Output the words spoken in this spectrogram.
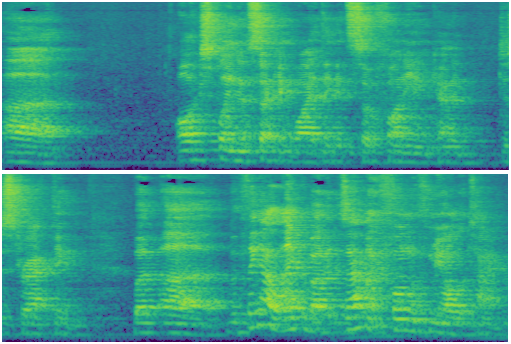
Uh, I'll explain in a second why I think it's so funny and kind of distracting. But uh, the thing I like about it is I have my phone with me all the time.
